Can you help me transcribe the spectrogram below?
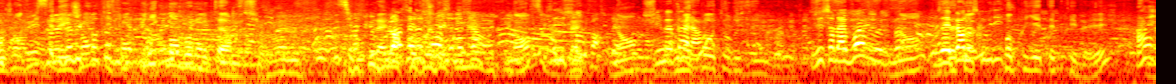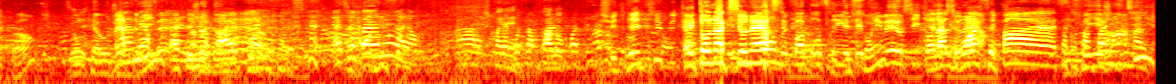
Aujourd'hui, c'est des gens qui sont uniquement volontaires, monsieur. S'il vous plaît. Non, ne ne s'il vous plaît. Non, vous filme pas, là. pas autorisé. madame. Juste sur la voie, vous, Non, vous avez peur de ce que vous dites Propriété privée. Ah ouais D'accord. Donc à Ah aujourd'hui. merde, nous. Elles sont pas à nous alors ah, je croyais. Je suis déçu, putain. Et ton actionnaire, c'est pas propriété privée aussi, ton actionnaire C'est pas. Euh, ça soyez gentil.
